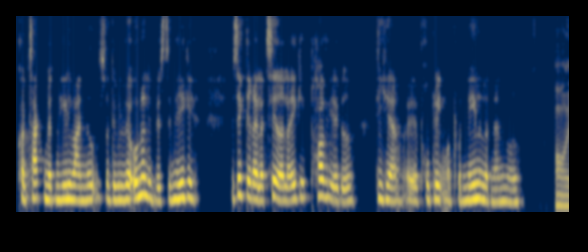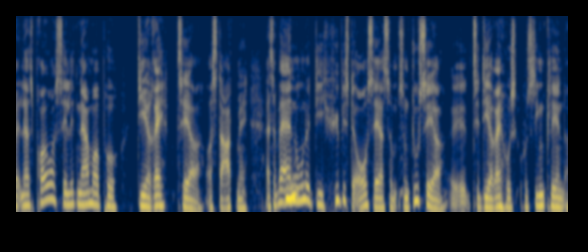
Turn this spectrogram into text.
kontakt med den hele vejen ned, så det vil være underligt, hvis, den ikke, hvis ikke det er relateret eller ikke påvirket de her øh, problemer på den ene eller den anden måde. Og øh, lad os prøve at se lidt nærmere på diarré til at, at starte med. Altså, hvad er mm. nogle af de hyppigste årsager, som, som du ser øh, til diarré hos, hos dine klienter?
